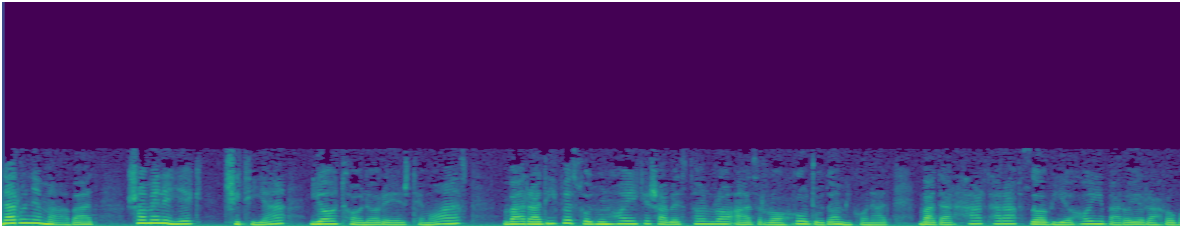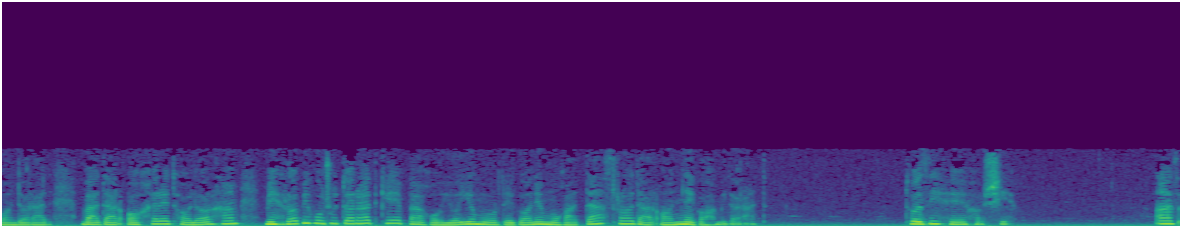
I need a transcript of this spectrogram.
درون معبد شامل یک چیتیه یا تالار اجتماع است و ردیف ستونهایی که شبستان را از راهرو جدا می کند و در هر طرف زاویه هایی برای رهروان دارد و در آخر تالار هم محرابی وجود دارد که بقایای مردگان مقدس را در آن نگاه می دارد. توضیح هاشیه از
